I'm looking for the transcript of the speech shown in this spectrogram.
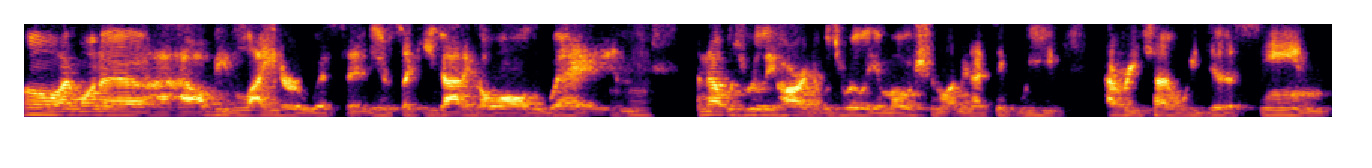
oh, I want to, I'll be lighter with it. You know, it's like you got to go all the way, and Mhm. and that was really hard. It was really emotional. I mean, I think we every time we did a scene,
